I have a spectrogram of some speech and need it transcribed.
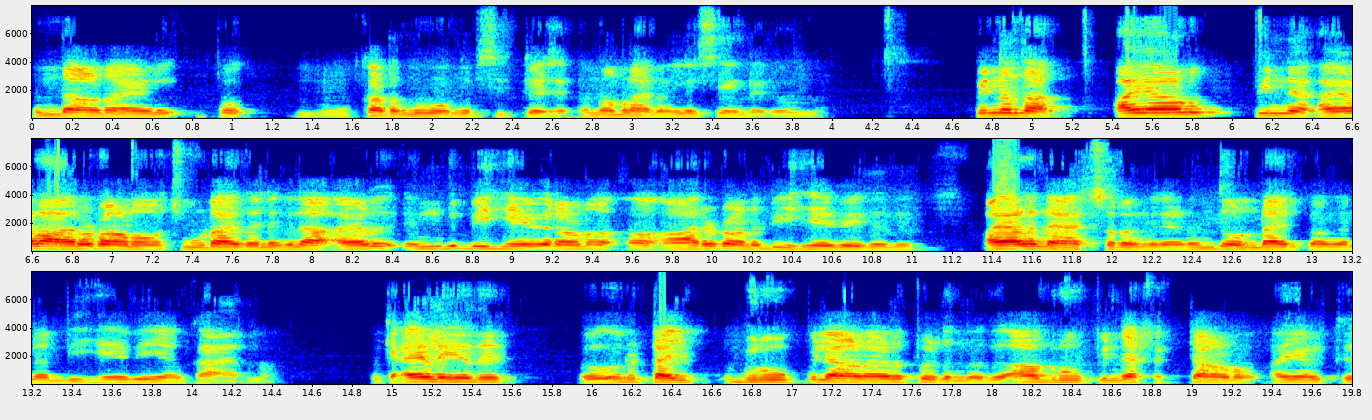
എന്താണ് അയാൾ ഇപ്പോൾ കടന്നു പോകുന്ന ഒരു സിറ്റുവേഷൻ നമ്മൾ അനലൈസ് ചെയ്യേണ്ടി വരും ഒന്ന്. പിന്നെന്താ? അയാളും പിന്നെ അയാൾ ആരോടാണോ ചൂടായത്? അല്ലെങ്കിൽ അയാൾ എന്ത് ബിഹേവിയർ ആണ് ആരോടാണ് ബിഹേവ് ചെയ്തത്? അയാൾ നാച്ചർ എങ്ങനെയാണ്? എന്തുകൊണ്ടായിരിക്കും അങ്ങനെ ബിഹേവ് ചെയ്യാൻ കാരണം? അയാൾ ഏത് ഒരു ടൈപ്പ് ഗ്രൂപ്പിലാണ് അയാൾ പെടുന്നത്. ആ ഗ്രൂപ്പിന്റെ എഫക്റ്റ് ആണോ അയാൾക്ക്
